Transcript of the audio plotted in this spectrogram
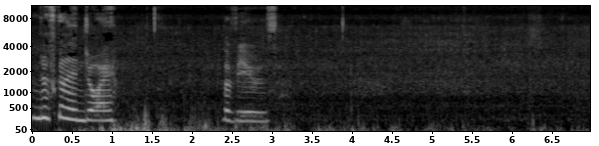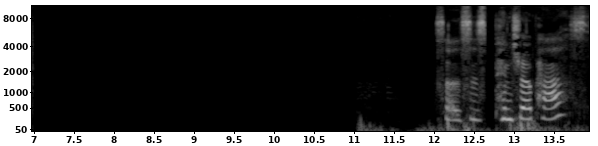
I'm just gonna enjoy the views. So this is Pinchot Pass.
